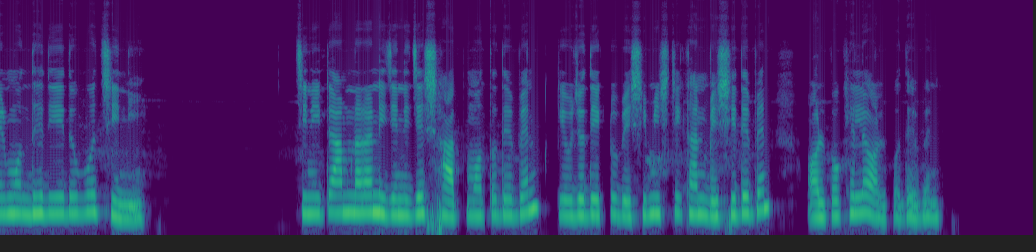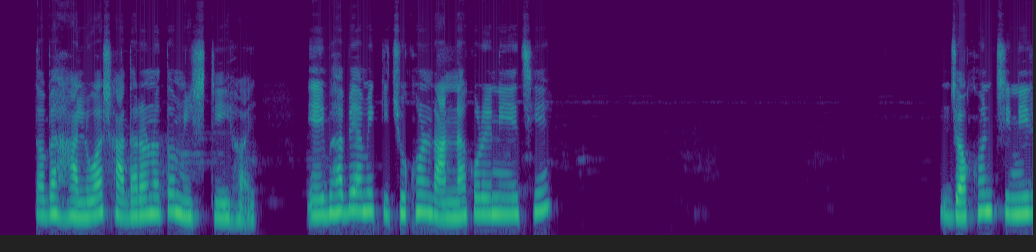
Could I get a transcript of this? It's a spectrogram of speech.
এর মধ্যে দিয়ে দেবো চিনি। চিনিটা আপনারা নিজে নিজের স্বাদ মতো দেবেন। কেউ যদি একটু বেশি মিষ্টি খান, বেশি দেবেন। অল্প খেলে অল্প দেবেন। তবে হালুয়া সাধারণত মিষ্টিই হয়। এইভাবে আমি কিছুক্ষণ রান্না করে নিয়েছি। যখন চিনির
